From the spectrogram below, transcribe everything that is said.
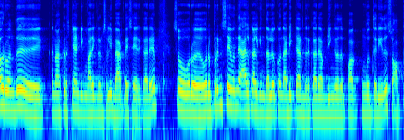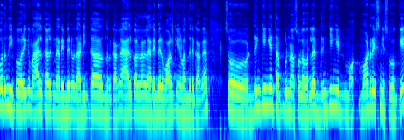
அவர் வந்து நான் கிறிஸ்டியானிட்டிக்கு மாறிக்கிறேன்னு சொல்லி பேப்டைஸ் ஆயிருக்காரு. ஸோ ஒரு ஒரு பிரின்ஸே வந்து ஆல்கஹாலுக்கு இந்த அளவுக்கு வந்து அடிக்டாக இருந்திருக்காரு அப்படிங்கிறது பார்க்கும்போது தெரியுது. ஸோ அப்போ இருந்து இப்போ வரைக்கும் ஆல்கஹாலுக்கு நிறைய பேர் வந்து அடிக்டாக இருந்திருக்காங்க. ஆல்கஹால்னால் நிறைய பேர் வாழ்க்கையும் இழந்திருக்காங்க. ஸோ ட்ரிங்கிங்கே தப்புன்னு நான் சொல்ல வரல. Drinking it moderation is okay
